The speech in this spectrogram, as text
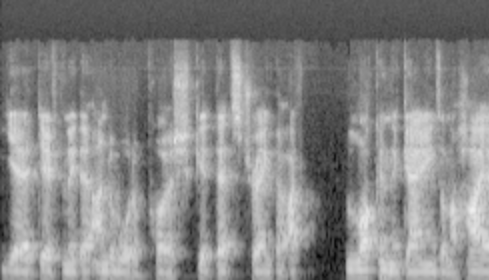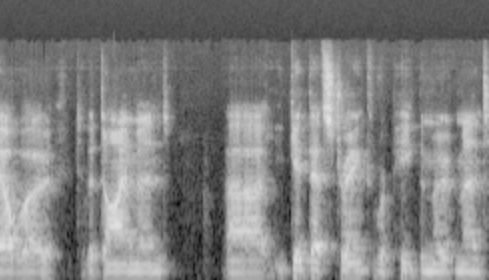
yeah, definitely the underwater push, get that strength. I lock in the gains on the high elbow to the diamond, uh, get that strength, repeat the movement,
